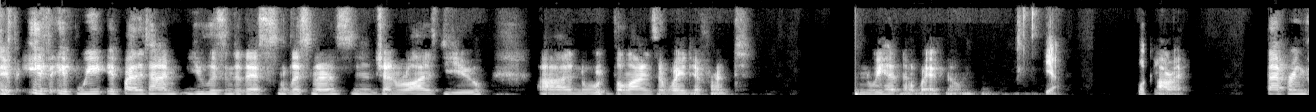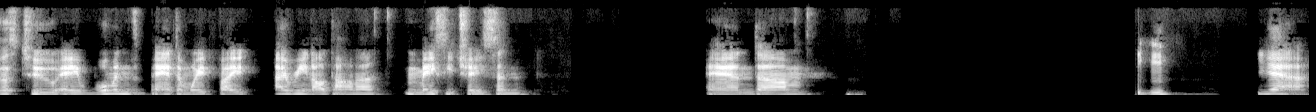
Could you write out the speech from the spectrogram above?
if if if we if by the time you listen to this, listeners, generalized you, uh, and w- the lines are way different, and we had no way of knowing. You All right. That brings us to a woman's bantamweight fight. Irene Aldana, Macy Chiasson. And um Mhm. yeah.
